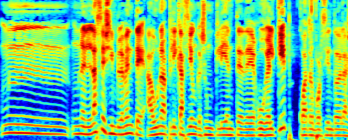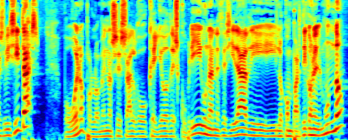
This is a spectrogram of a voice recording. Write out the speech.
un, un enlace simplemente a una aplicación que es un cliente de Google Keep, 4% de las visitas. Pues bueno, por lo menos es algo que yo descubrí, una necesidad y lo compartí con el mundo.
